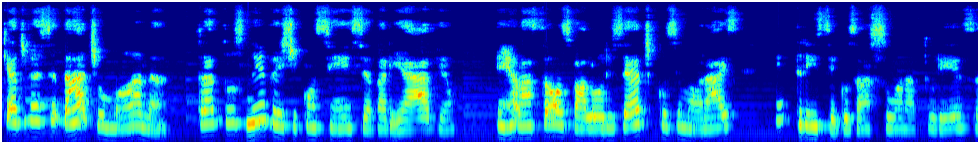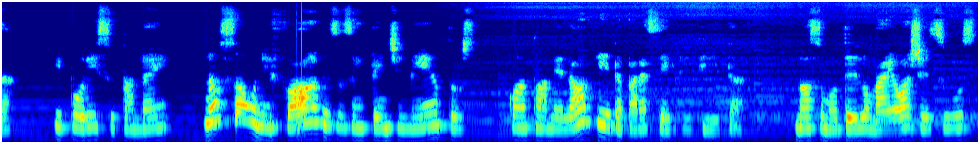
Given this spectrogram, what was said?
que a diversidade humana traduz níveis de consciência variável em relação aos valores éticos e morais intrínsecos à sua natureza e por isso também não são uniformes os entendimentos quanto à melhor vida para ser vivida. Nosso modelo maior, Jesus,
